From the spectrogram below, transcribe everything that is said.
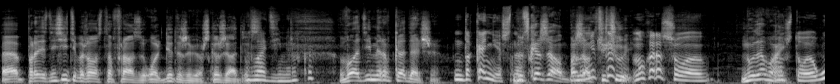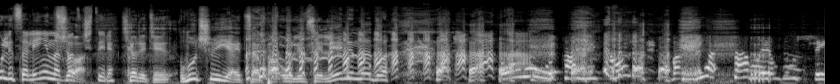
э, произнесите, пожалуйста, фразу. Оль, где ты живешь? Скажи адрес. Владимировка. Владимировка дальше. Ну да, конечно. Ну, скажи, Ну, пожалуйста, скажу. чуть-чуть. Ну хорошо. Ну, давай. Ну что, улица Ленина, Всё. 24. Скажите, лучшие яйца по улице Ленина. Вообще, самые лучшие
